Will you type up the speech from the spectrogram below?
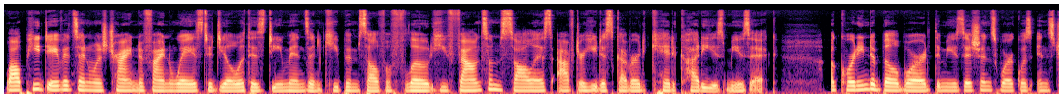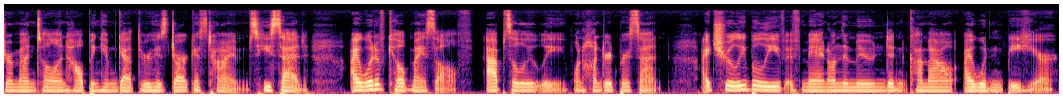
While Pete Davidson was trying to find ways to deal with his demons and keep himself afloat, he found some solace after he discovered Kid Cudi's music. According to Billboard, the musician's work was instrumental in helping him get through his darkest times. He said, I would have killed myself. Absolutely, 100%. I truly believe if Man on the Moon didn't come out, I wouldn't be here.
